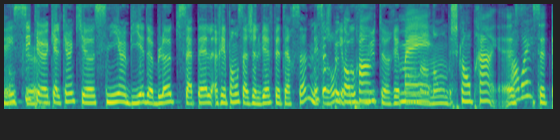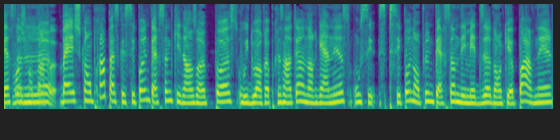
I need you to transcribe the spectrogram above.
Ainsi que quelqu'un qui a signé un billet de blog qui s'appelle Réponse à Geneviève Peterson, mais, ça je peux comprendre. Pas voulu te répondre mais en Je comprends euh, ah ouais? cette personne-là. Ben je comprends parce que c'est pas une personne qui est dans un poste où il doit représenter un organisme où c'est c'est pas non plus une personne des médias, donc il n'y a pas à venir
